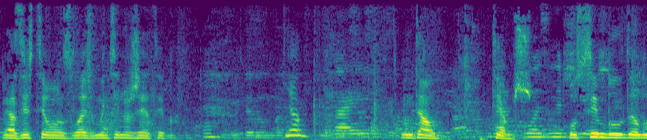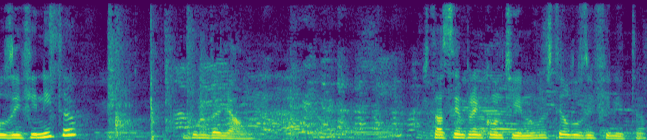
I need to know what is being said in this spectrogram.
Aliás, este é um azulejo muito energético. Então, temos o símbolo da luz infinita do medalhão. Está sempre em contínuo, esta é a luz infinita.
